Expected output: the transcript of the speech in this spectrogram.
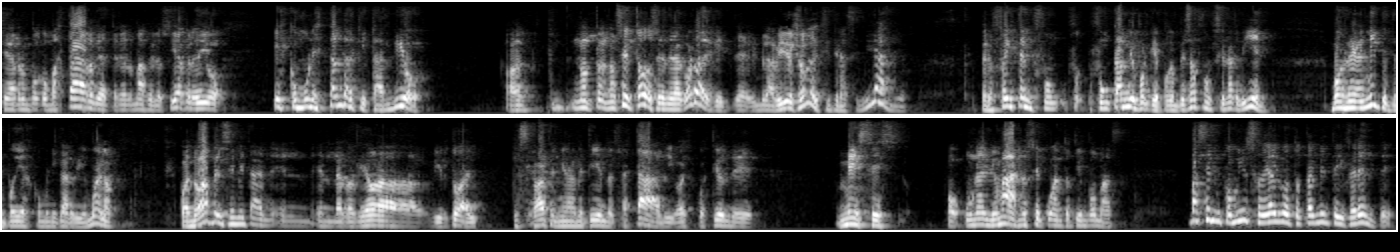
llegaron un poco más tarde a tener más velocidad, pero digo, es como un estándar que cambió. No, sé, todos se deben acordar de que eh, la videollamada existe hace mil años. Pero FaceTime fue- fue un cambio, ¿por qué? Porque empezó a funcionar bien. Vos realmente te podías comunicar bien. Bueno, cuando Apple se meta en, la realidad virtual, que se va a terminar metiendo, ya está, digo, es cuestión de meses o un año más, no sé cuánto tiempo más, va a ser el comienzo de algo totalmente diferente.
